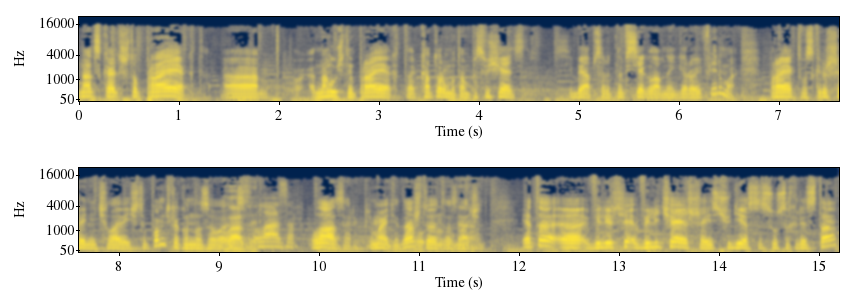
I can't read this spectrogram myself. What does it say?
Надо сказать, что проект, э, научный проект, которому там посвящает себя абсолютно все главные герои фильма, проект «Воскрешение человечества». Помните, как он называется? Лазарь. Лазар. Лазарь, понимаете, да, что это Да. значит? Это э, велича- величайшее из чудес Иисуса Христа,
